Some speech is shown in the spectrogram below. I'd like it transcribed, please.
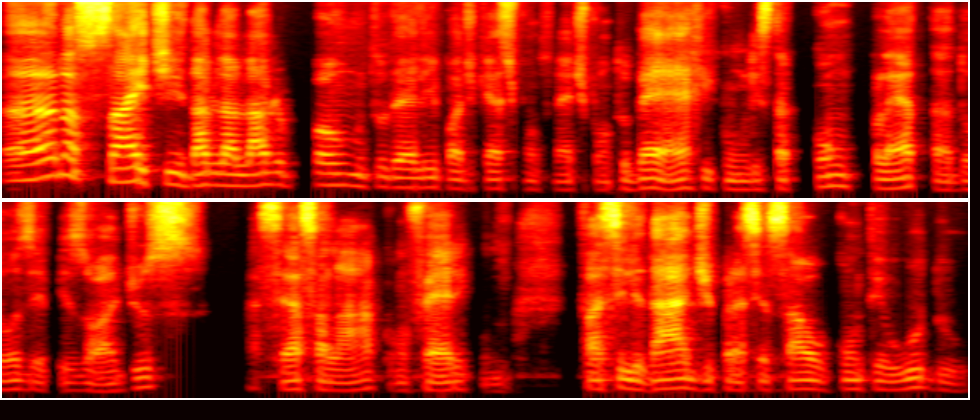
Uh, nosso site www.dlpodcast.net.br com lista completa dos episódios. Acessa lá, confere com facilidade para acessar o conteúdo.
